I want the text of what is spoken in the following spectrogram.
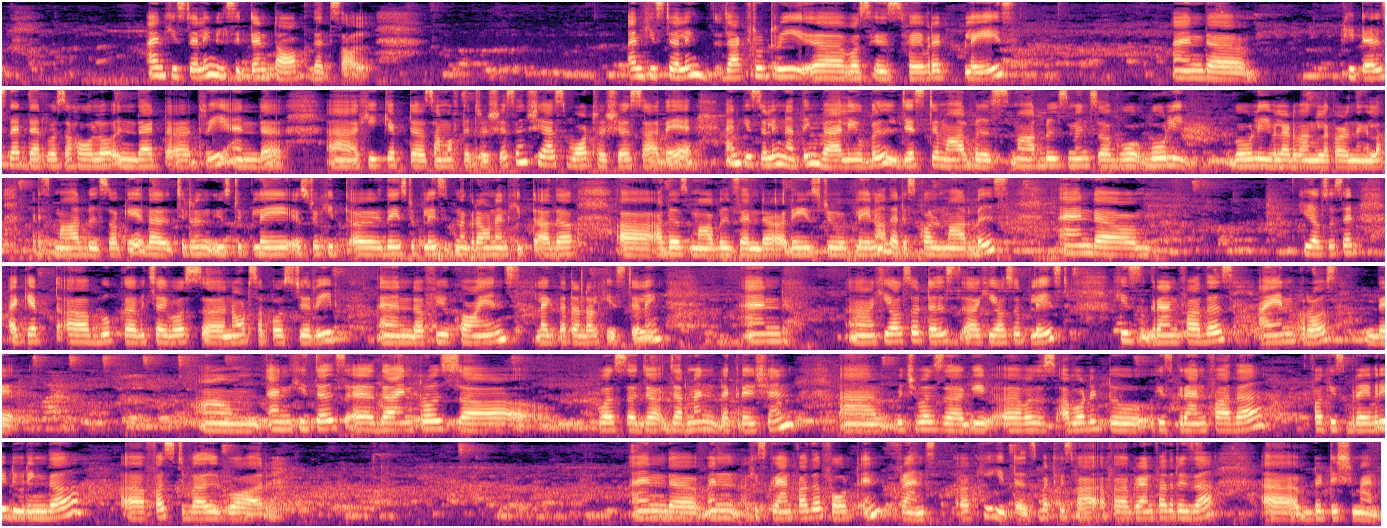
And he's telling we'll sit and talk that's all. And he's telling jackfruit tree was his favorite place. And he tells that there was a hollow in that uh, tree and uh, uh, he kept uh, some of the treasures and she asks what treasures are there and he's telling nothing valuable just uh, marbles marbles means uh, go- goli கோலி விளையாடுவாங்கள்ல குழந்தைங்களாம் that is marbles okay the children use to play use to hit they use to place it in the ground and hit other others marbles and they use to play know that is called marbles and he also said i kept a book uh, which i was uh, not supposed to read and a few coins like that and all he's telling. And uh, he also tells he also placed his grandfather's iron cross there. Um, and he tells uh, the iron cross uh, was a German decoration uh, which was give, was awarded to his grandfather for his bravery during the uh, First World War. and uh, when his grandfather fought in france. Okay he tells but his fa- fa- grandfather is a uh, british man.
